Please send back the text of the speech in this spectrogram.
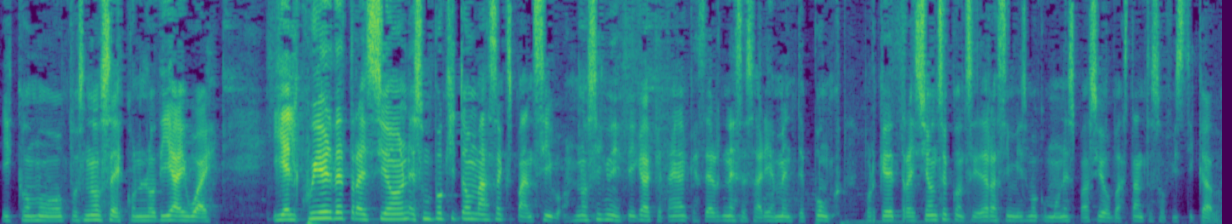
y como, pues no sé, con lo DIY. Y el queer de traición es un poquito más expansivo. No significa que tenga que ser necesariamente punk, porque traición se considera a sí mismo como un espacio bastante sofisticado.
